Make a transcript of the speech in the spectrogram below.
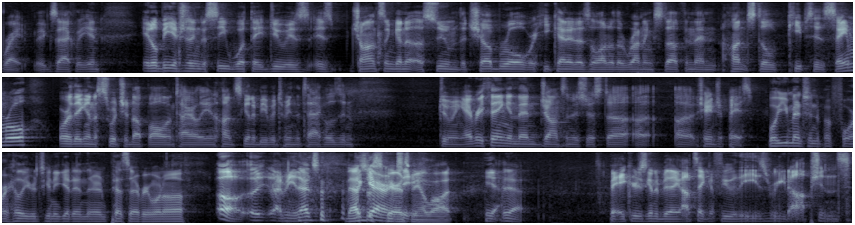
Right, exactly. And it'll be interesting to see what they do. Is is Johnson going to assume the Chubb role where he kind of does a lot of the running stuff and then Hunt still keeps his same role? Or are they going to switch it up all entirely and Hunt's going to be between the tackles and doing everything and then Johnson is just a, a, a change of pace? Well, you mentioned it before. Hilliard's going to get in there and piss everyone off. Oh, uh, I mean, that's, That's a what scares me a lot. Yeah. Yeah. Baker's going to be like, I'll take a few of these, read options.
